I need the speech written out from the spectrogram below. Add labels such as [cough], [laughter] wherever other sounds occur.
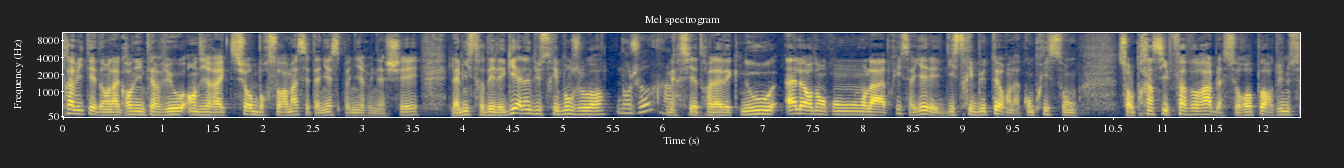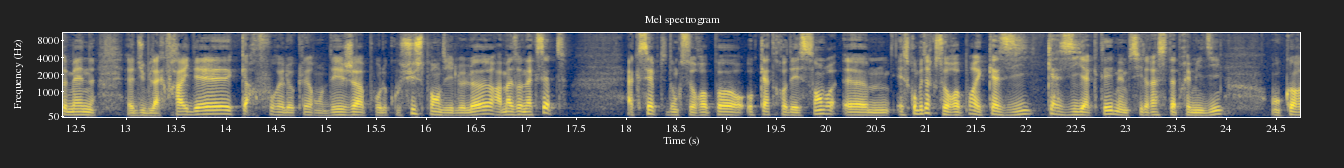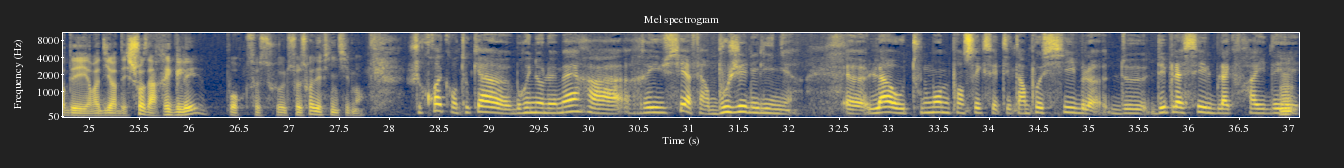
Votre invité dans la grande interview en direct sur Boursorama, c'est Agnès Pannier-Runacher, la ministre déléguée à l'industrie. Bonjour. Bonjour. Merci d'être là avec nous. Alors donc on, l'a appris, ça y est, les distributeurs, on a compris, sont sur le principe favorable à ce report d'une semaine euh, du Black Friday. Carrefour et Leclerc ont déjà pour le coup suspendu le leur. Amazon accepte accepte donc ce report au 4 décembre. Euh, est-ce qu'on peut dire que ce report est quasi, quasi acté, même s'il reste cet après-midi encore des, on va dire, des choses à régler pour que ce soit, définitivement Je crois qu'en tout cas, Bruno Le Maire a réussi à faire bouger les lignes. Euh, là où tout le monde pensait que c'était impossible de déplacer le Black Friday mm.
